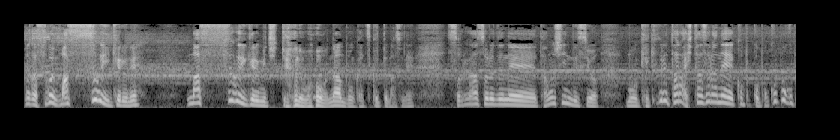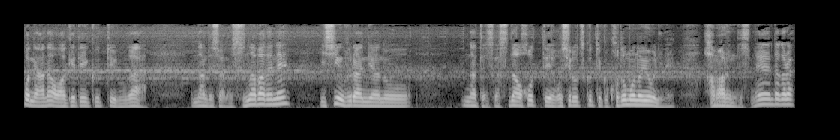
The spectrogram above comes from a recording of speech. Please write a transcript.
なんかすごいまっすぐ行けるねまっすぐ行ける道っていうのを何本か作ってますね。それはそれでね、楽しいんですよ。もう結局ね、ただひたすらね、コポコポコポコポね、穴を開けていくっていうのが、何でしょう、あの砂場でね、一心不乱にあの、何ていうんですか、砂を掘ってお城を作っていく子供のようにね、ハマるんですね。だから、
